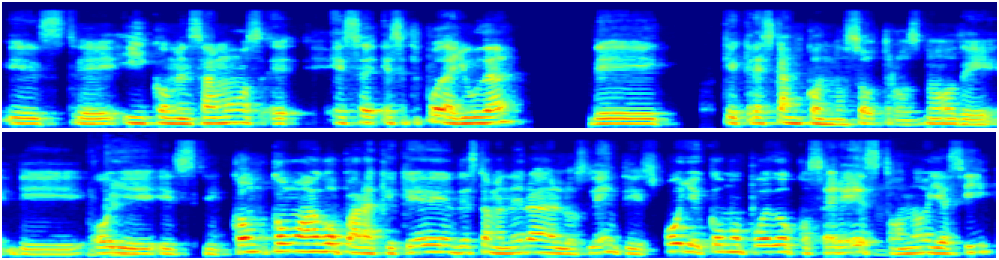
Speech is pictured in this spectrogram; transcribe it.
este, y comenzamos eh, ese, ese tipo de ayuda de que crezcan con nosotros, ¿no? De, de Ok. oye, este, ¿cómo, cómo hago para que queden de esta manera los lentes? Oye, ¿cómo puedo coser esto, no? Y así,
